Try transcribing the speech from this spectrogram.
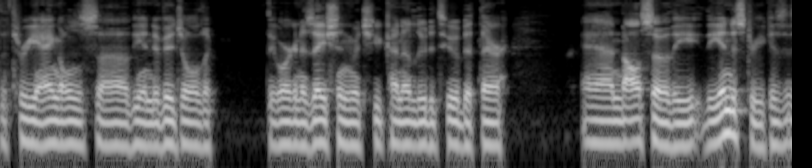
the three angles: uh, the individual, the the organization, which you kind of alluded to a bit there, and also the the industry. Because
